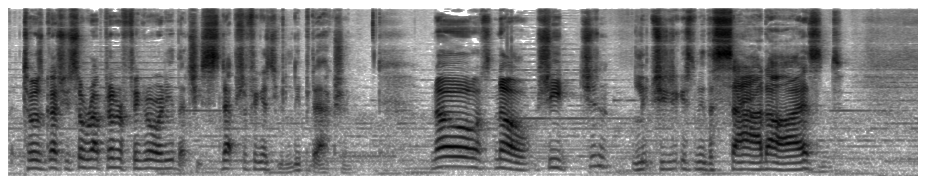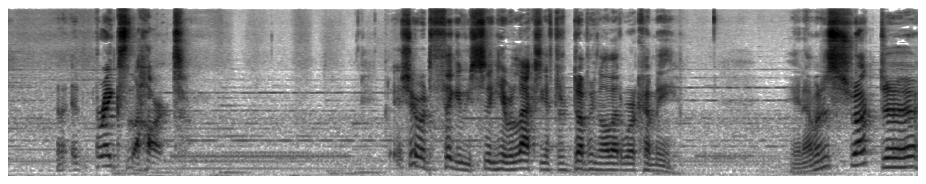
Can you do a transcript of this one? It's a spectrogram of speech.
But Towa's got you so wrapped on her finger already that she snaps her fingers you leap into action. No, no, she, she didn't leap. She gives me the sad eyes, and, and it breaks the heart. I sure what to think of you sitting here relaxing after dumping all that work on me. And I'm an instructor.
